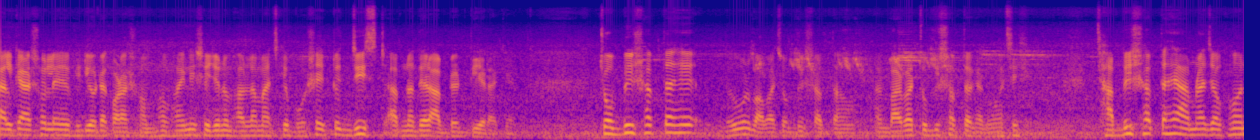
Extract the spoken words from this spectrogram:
কালকে আসলে ভিডিওটা করা সম্ভব হয়নি, সেই জন্য ভাবলাম আজকে বসে একটু জিস্ট আপনাদের আপডেট দিয়ে রাখে। চব্বিশ সপ্তাহে, ধুর বাবা, চব্বিশ সপ্তাহ। আমি বারবার চব্বিশ সপ্তাহ কেন আছি? ছাব্বিশ সপ্তাহে আমরা যখন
